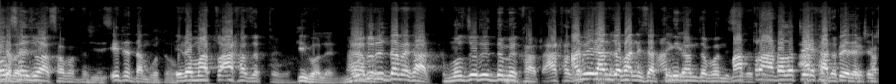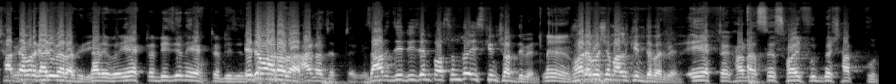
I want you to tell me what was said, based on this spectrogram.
বড় সাইজও আছে আমাদের এটার দাম কত? এটা মাত্র আট হাজার টাকা। কি বলেন? হ্যাঁ, মজুরির দামে খাট? মজুরির দামে খাট আমি রামজা ফার্নিচার আমি রামজা ফার্নিচার মাত্র থেকে। আট হাজার টাকা খাট পেয়ে যাচ্ছে। সাথে আবার গাড়ি ভাড়া ফ্রি। গাড়ি এই একটা ডিজাইন এই একটা ডিজাইন। এটাও 8,000 আট হাজার টাকা। যার যে ডিজাইন পছন্দ স্ক্রিনশট দিবেন। হ্যাঁ। ঘরে বসে মাল কিনতে পারবেন। এই একটা খাট আছে ছয় ফুট বাই সাত ফুট।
